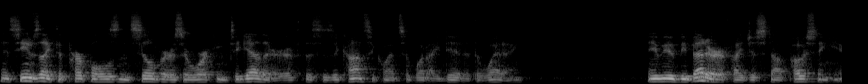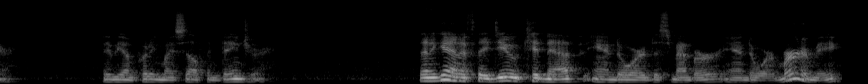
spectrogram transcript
And it seems like the purples and silvers are working together if this is a consequence of what I did at the wedding. Maybe it would be better if I just stopped posting here. Maybe I'm putting myself in danger. Then again, if they do kidnap and or dismember and or murder me,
